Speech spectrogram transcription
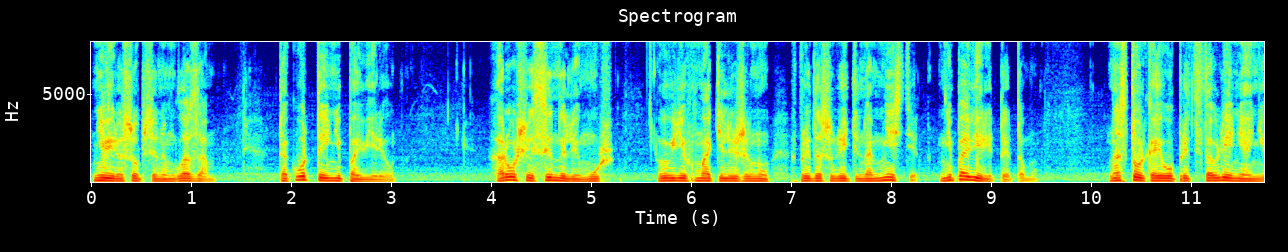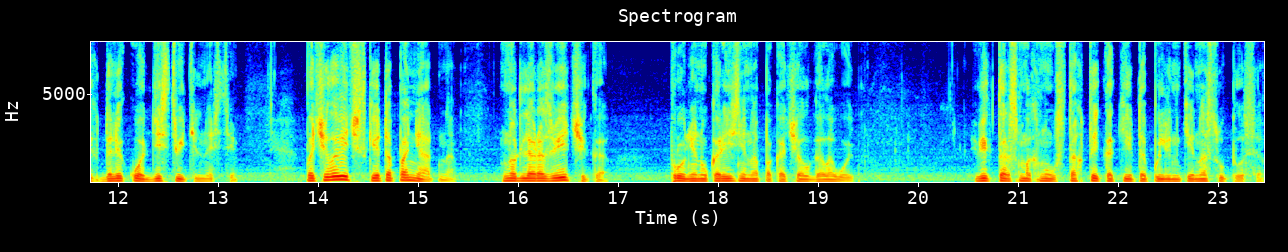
«не верю собственным глазам». Так вот ты и не поверил. Хороший сын или муж, увидев мать или жену в предосудительном месте, не поверит этому. Настолько его представление о них далеко от действительности. По-человечески это понятно, но для разведчика Пронин укоризненно покачал головой. Виктор смахнул с тахты какие-то пылинки и насупился.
